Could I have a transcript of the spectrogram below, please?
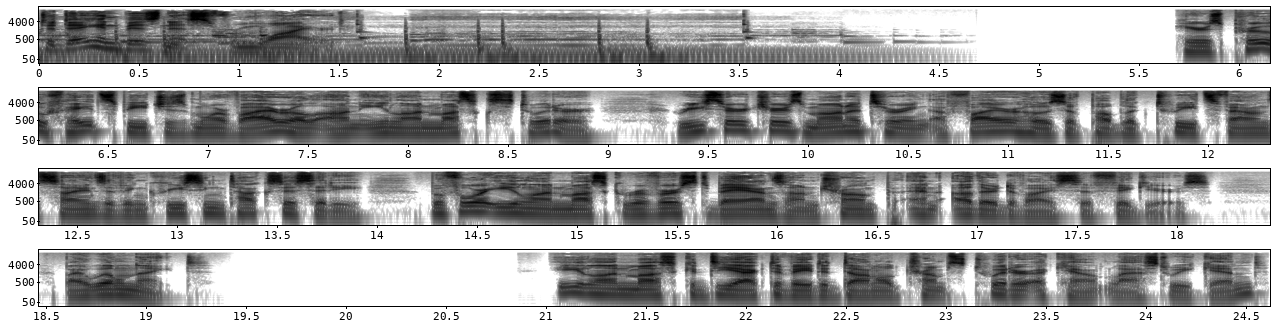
Today in Business from Wired. Here's proof hate speech is more viral on Elon Musk's Twitter. Researchers monitoring a fire hose of public tweets found signs of increasing toxicity before Elon Musk reversed bans on Trump and other divisive figures. By Will Knight. Elon Musk deactivated Donald Trump's Twitter account last weekend,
